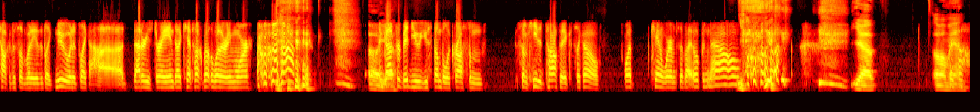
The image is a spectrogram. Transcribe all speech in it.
talking to somebody that's like new, and it's like, ah, battery's drained. I can't talk about the weather anymore. oh and yeah. God forbid you you stumble across some some heated topic. It's like, oh, what can of worms have I opened now? yeah. Oh It's like, man. oh.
